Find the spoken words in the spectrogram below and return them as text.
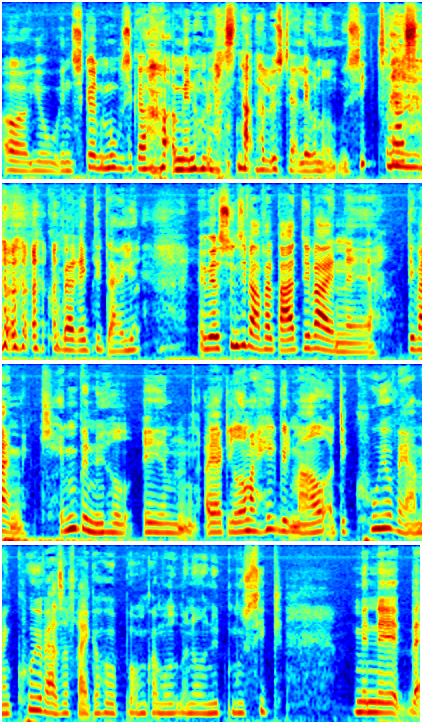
og jo en skøn musiker, og men hun snart har lyst til at lave noget musik til os. kunne være rigtig dejligt. Men jeg synes i hvert fald bare, at det var en, øh, det var en kæmpe nyhed, øhm, og jeg glæder mig helt vildt meget, og det kunne jo være, man kunne jo være så fræk og håbe på, at hun kommer ud med noget nyt musik. Men øh,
